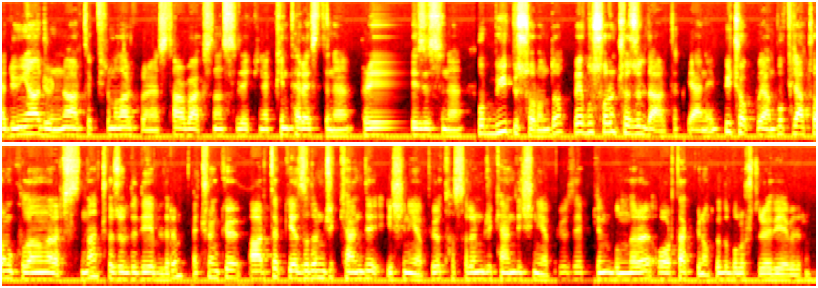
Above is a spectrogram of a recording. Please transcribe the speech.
ya dünya ünlü artık firmalar kuruyor. Yani Starbucks'ına, Slack'ine, Pinterest'ine, Braze'ine. Bu büyük bir sorundu ve bu sorun çözüldü artık. Yani birçok yani bu platformu kullananlar açısından çözüldü diyebilirim. E çünkü artık yazılımcı kendi işini yapıyor, tasarımcı kendi işini yapıyor. Zeppelin bunları ortak bir noktada buluşturuyor diyebilirim.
